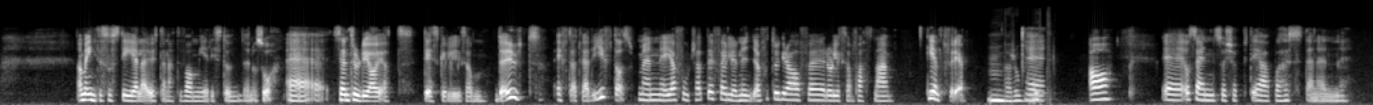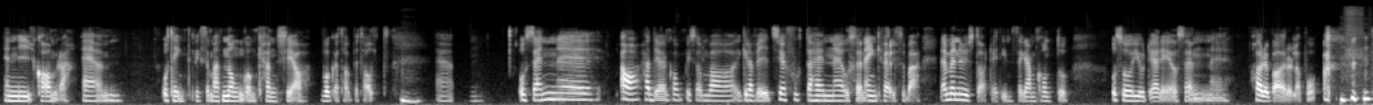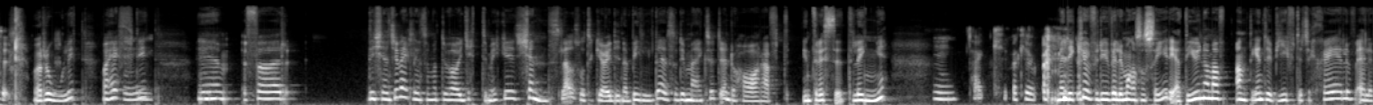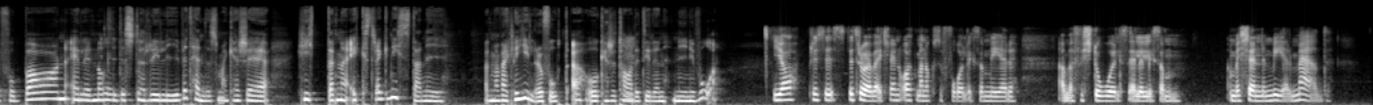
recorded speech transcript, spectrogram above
ja, men inte så stela utan att det var mer i stunden och så. Eh, sen trodde jag ju att det skulle liksom dö ut efter att vi hade gift oss. Men jag fortsatte följa nya fotografer och liksom fastna helt för det. Mm, vad roligt. Eh, ja. Eh, och sen så köpte jag på hösten en, en ny kamera. Ehm, och tänkte liksom att någon gång kanske jag vågar ta betalt. Mm. Ehm, och sen eh, ja, hade jag en kompis som var gravid så jag fotade henne och sen en kväll så bara, nej men nu startar jag ett Instagramkonto. Och så gjorde jag det och sen eh, har det bara rullat på. typ. Vad roligt, vad häftigt. Mm. Mm. Eh, för det känns ju verkligen som att du har jättemycket känsla och så tycker jag i dina bilder. Så det märks att du ändå har haft intresset länge. Mm, tack, vad kul. Men det är kul för det är ju väldigt många som säger det. Att det är ju när man antingen typ gifter sig själv eller får barn eller något mm. lite större i livet händer som man kanske hittar den här extra gnistan i att man verkligen gillar att fota och kanske tar mm. det till en ny nivå. Ja, precis. Det tror jag verkligen. Och att man också får liksom mer ja, förståelse eller liksom, ja, känner mer med.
